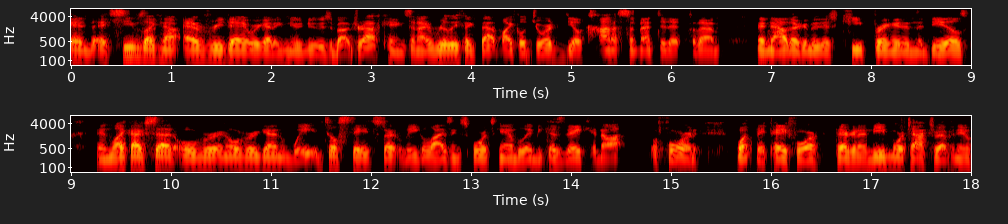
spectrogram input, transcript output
And it seems like now every day we're getting new news about DraftKings, and I really think that Michael Jordan deal kind of cemented it for them and now they're going to just keep bringing in the deals. And like I've said over and over again, wait until states start legalizing sports gambling because they cannot afford what they pay for. They're going to need more tax revenue.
